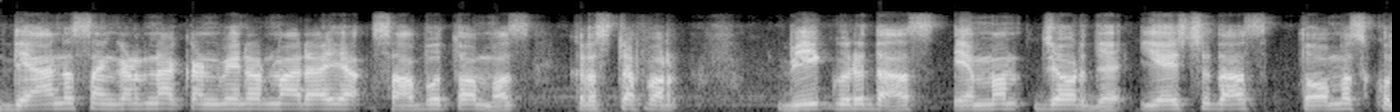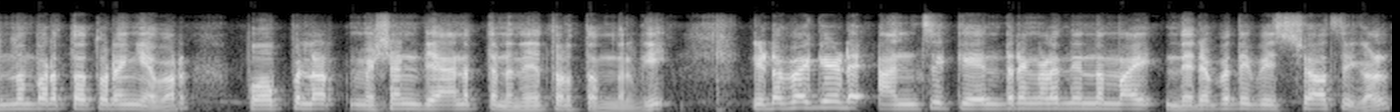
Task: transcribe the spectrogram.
ധ്യാന സംഘടനാ കൺവീനർമാരായ Sabu Thomas Christopher V Gurudas M M George Yesudas Thomas Kunnumpurath തുടങ്ങിയവർ പോപ്പുലർ മിഷൻ ധ്യാനത്തിന് നേതൃത്വം നൽകി. ഇടവകയുടെ അഞ്ച് കേന്ദ്രങ്ങളിൽ നിന്നുമായി നിരവധി വിശ്വാസികൾ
